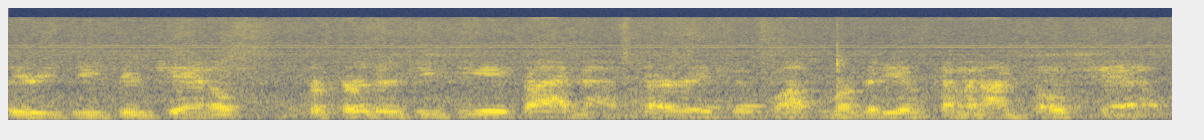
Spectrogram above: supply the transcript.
Series YouTube channel for further GTA 5 NASCAR races. Lots more videos coming on both channels.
